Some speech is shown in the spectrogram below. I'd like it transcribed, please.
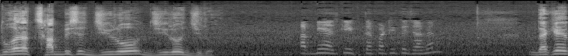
দু হাজার ছাব্বিশে জিরো জিরো জিরো আপনি আজকে ইফতার পার্টিতে যাবেন? দেখেন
